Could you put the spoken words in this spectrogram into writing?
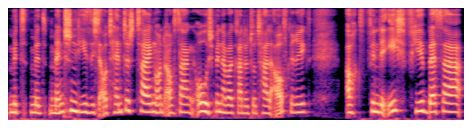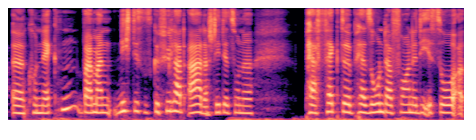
mit, mit Menschen, die sich authentisch zeigen und auch sagen, oh, ich bin aber gerade total aufgeregt, auch, finde ich, viel besser äh, connecten, weil man nicht dieses Gefühl hat, ah, da steht jetzt so eine perfekte Person da vorne, die ist so äh,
